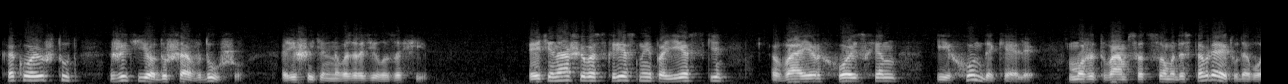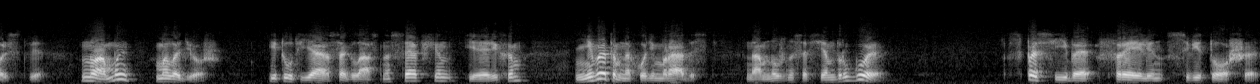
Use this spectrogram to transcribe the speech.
«Какое уж тут житье душа в душу», — решительно возразила Зофи. «Эти наши воскресные поездки в Айерхойсхен и Хундекеле, может, вам с отцом и доставляют удовольствие, ну а мы — молодежь. И тут я согласна с Эпхен и Эрихом, не в этом находим радость, нам нужно совсем другое». «Спасибо, фрейлин Святоша»,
